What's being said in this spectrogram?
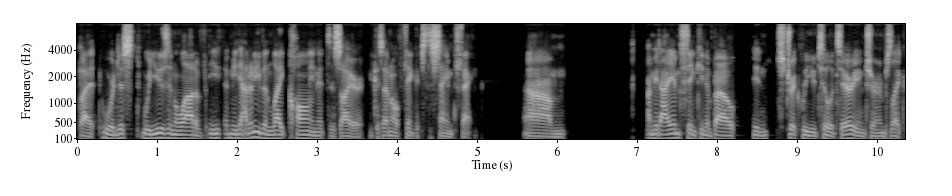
But we're just we're using a lot of. I mean, I don't even like calling it desire because I don't think it's the same thing. Um, I mean, I am thinking about in strictly utilitarian terms, like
